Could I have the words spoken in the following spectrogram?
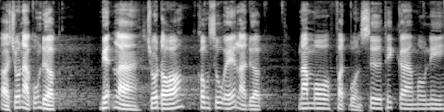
ở chỗ nào cũng được, miễn là chỗ đó không xu ế là được. Nam Mô Phật Bổn Sư Thích Ca Mâu Ni.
